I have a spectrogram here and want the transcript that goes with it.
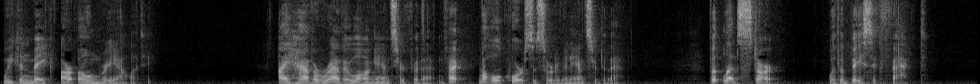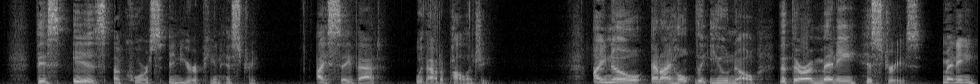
we can make our own reality? I have a rather long answer for that. In fact, the whole course is sort of an answer to that. But let's start with a basic fact. This is a course in European history. I say that without apology. I know, and I hope that you know, that there are many histories, many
